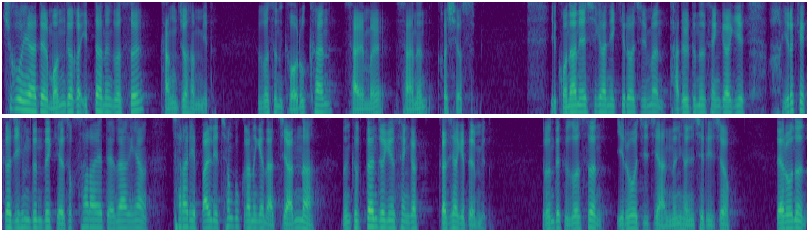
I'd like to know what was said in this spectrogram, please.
추구해야 될 뭔가가 있다는 것을 강조합니다. 그것은 거룩한 삶을 사는 것이었습니다. 이 고난의 시간이 길어지면 다들 드는 생각이 이렇게까지 힘든데 계속 살아야 되나 그냥 차라리 빨리 천국 가는 게 낫지 않나는 극단적인 생각까지 하게 됩니다. 그런데 그것은 이루어지지 않는 현실이죠. 때로는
